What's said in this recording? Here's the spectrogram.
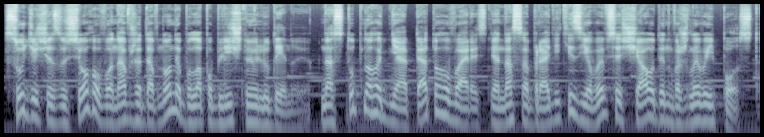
Судячи з усього, вона вже давно не була публічною людиною. Наступного дня, 5 вересня, на Сабредіті з'явився ще один важливий пост.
